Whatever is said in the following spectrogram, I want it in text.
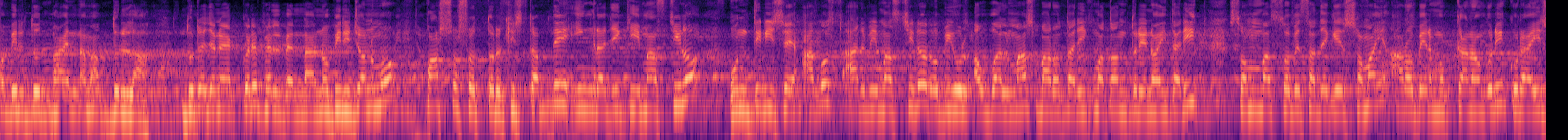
নবীর দুধ ভাইয়ের নাম আবদুল্লাহ। দুটো যেন এক করে ফেলবেন না, নবীর জন্ম পাঁচশো সত্তর খ্রিস্টাব্দে ইংরাজি কি মাস ছিল? উনত্রিশে আগস্ট আরবি মাস ছিল, রবিউল আউ্বাল মাস, বারো তারিখ, মতান্তরে নয় তারিখ, সোমবার সবে সাদেকের সময় আরবের মক্কানগরী কুরাইশ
